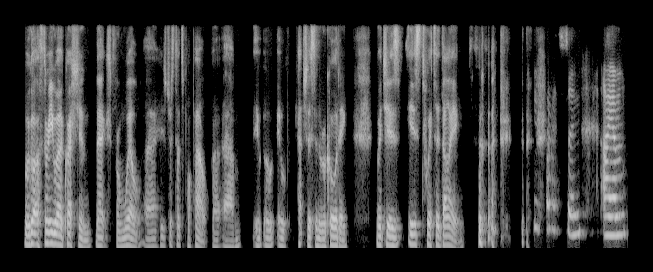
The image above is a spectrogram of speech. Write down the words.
We've got a three-word question next from Will, uh, who's just had to pop out, but um, will will catch this in the recording, which is: Is Twitter dying? Good question. I am. Um,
